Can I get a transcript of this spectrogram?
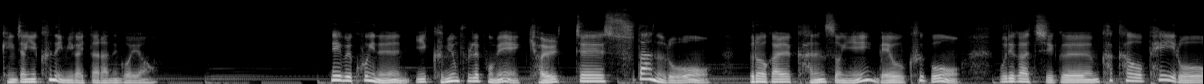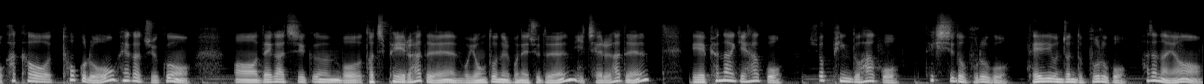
굉장히 큰 의미가 있다라는 거예요. 스테이블 코인은 이 금융 플랫폼의 결제 수단으로 들어갈 가능성이 매우 크고 우리가 지금 카카오페이로 카카오톡으로 해가지고 어 내가 지금 뭐 더치페이를 하든 뭐 용돈을 보내주든 이체를 하든 되게 편하게 하고 쇼핑도 하고 택시도 부르고 대리운전도 부르고 하잖아요.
